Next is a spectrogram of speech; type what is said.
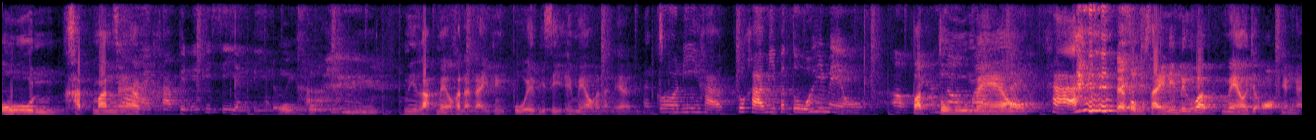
ปูนขัดมันนะใช่ครับค่ะ เป็น APC อย่างดีเลโอ้ยโหค่ะ นี่รักแมวขนาดไหนถึงปู NPC ให้แมวขนาดเนี้ย แล้วก็นี่ค่ะ ลูกค้ามีประตูให้แมวออกไประตูแมวข้างนอกได้ค่ะ แต่สงสัยนิดนึงว่าแมวจะออกยังไง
